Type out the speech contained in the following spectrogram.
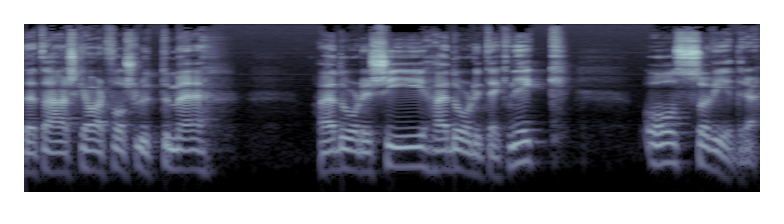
Dette her skal jeg i hvert fall slutte med. Har jeg dårlig ski? Har jeg dårlig teknikk? Og så videre.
